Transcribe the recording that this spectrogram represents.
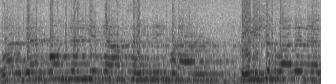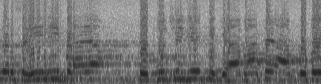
والدین پہنچ جائیں گے کہ آپ صحیح نہیں پڑھا رہے؟ ٹیوشن والے نے اگر صحیح نہیں پڑھایا تو پوچھیں گے کہ کیا بات ہے؟ آپ کو تو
